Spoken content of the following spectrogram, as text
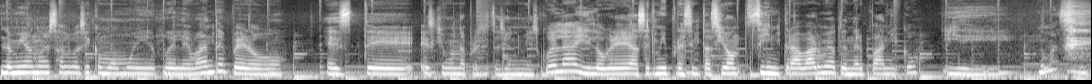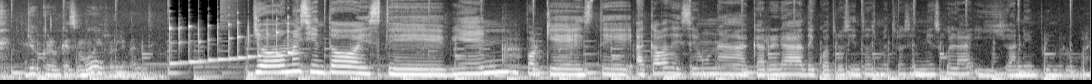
Lo mío no es algo así como muy relevante, pero este es que hubo una presentación en mi escuela y logré hacer mi presentación sin trabarme o tener pánico y no más. Yo creo que es muy relevante. Yo me siento este bien porque este acaba de ser una carrera de 400 metros en mi escuela y gané en primer lugar.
